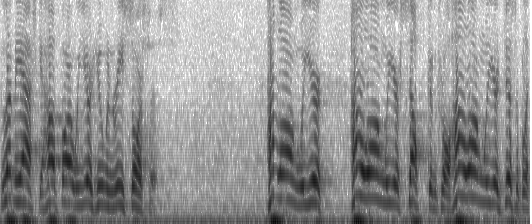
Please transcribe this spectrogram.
Let me ask you, how far were your human resources? How long will your how long will your self-control? How long will your discipline?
